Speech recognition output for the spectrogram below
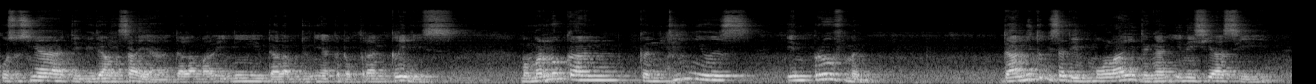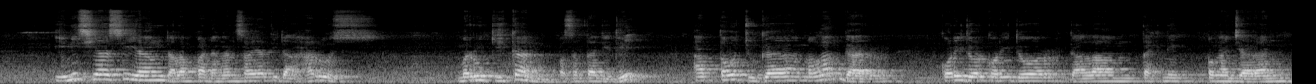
khususnya di bidang saya dalam hal ini dalam dunia kedokteran klinis, memerlukan continuous improvement. Dan itu bisa dimulai dengan inisiasi, inisiasi yang dalam pandangan saya tidak harus merugikan peserta didik atau juga melanggar koridor-koridor dalam teknik pengajaran,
